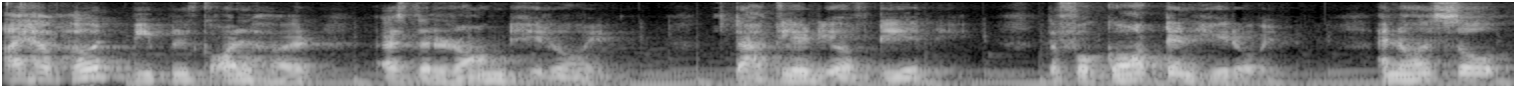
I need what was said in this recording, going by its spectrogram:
I have heard people call her as the wronged heroine, the Dark Lady of DNA, the forgotten heroine, and also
